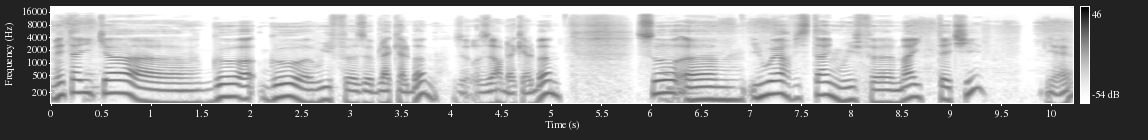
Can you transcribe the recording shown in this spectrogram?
Metallica uh, go go with uh, the Black Album, the other Black Album. So um, you were this time with uh, Mike Teichi, yeah,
